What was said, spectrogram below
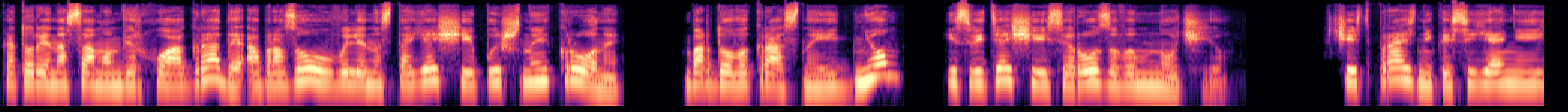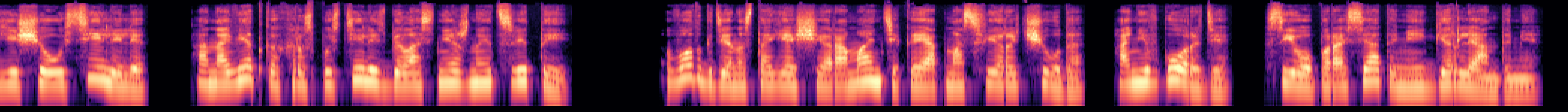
которые на самом верху ограды образовывали настоящие пышные кроны, бордово-красные днем и светящиеся розовым ночью. В честь праздника сияние еще усилили, а на ветках распустились белоснежные цветы. Вот где настоящая романтика и атмосфера чуда, а не в городе, с его поросятами и гирляндами.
